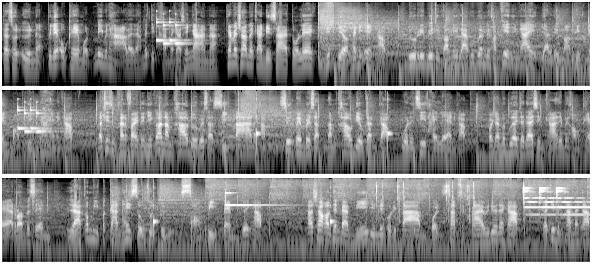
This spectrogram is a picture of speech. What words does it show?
แต่ส่วนอื่นเนี่ยพี่เลี้ยงโอเคหมด ไม่มีปัญหาอะไรนะ ไม่ติดขัดในการใช้งานนะ แค่ไม่ชอบในการดีไซน์ตัวเลขนิดเดียวแค่นี้เองครับ ดูรีวิวถึงตอนนี้แล้วเพื่อนๆมีความคิดเห็นยังไง อย่าลืมมาพิมพ์คอมเมนต์บอกพี่เพียงได้นะครับ และที่สำคัญไฟตัวนี้ก็นำเข้าโดยบริษัทซีตานะครับ ซึ่งเป็นบริษัทนำเข้าเดียวกันกับวอลเลนซี่ไทยแลนด์ครับ เพราะฉะนั้นเพื่อนๆจะได้สินค้าที่เป็นของแท้100%แล้วก็มีประกันให้สูงสุดถึง 2 ปีเต็มด้วยครับ ถ้าชอบคอนเทนต์แบบนี้อย่าลืมกดติดตาม กด Subscribe ไว้ด้วยนะครับ และที่สำคัญนะครับ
